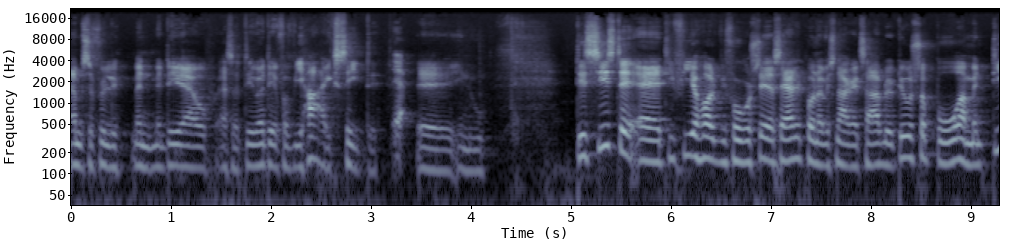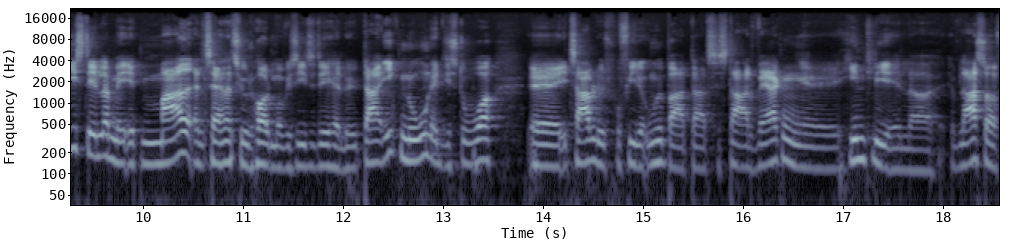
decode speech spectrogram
jamen selvfølgelig. Men, men det er jo altså, det jo derfor, vi har ikke set det Ja. øh, endnu. Det sidste af de fire hold, vi fokuserer særligt på, når vi snakker etabløb, det er jo så Bora, men de stiller med et meget alternativt hold, må vi sige, til det her løb. Der er ikke nogen af de store øh, etabløbsprofiler umiddelbart, der er til start. Hverken øh, Hindley eller Vlasov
